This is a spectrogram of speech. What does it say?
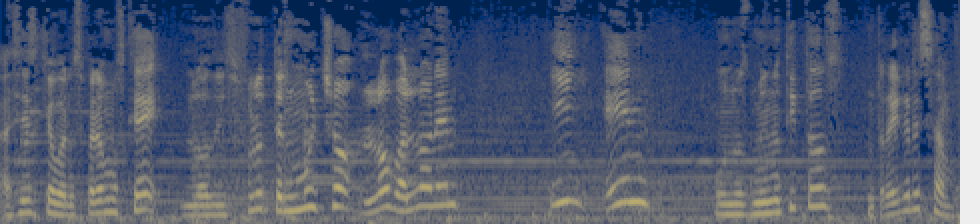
Así es que bueno, esperemos que lo disfruten mucho, lo valoren y en unos minutitos regresamos.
